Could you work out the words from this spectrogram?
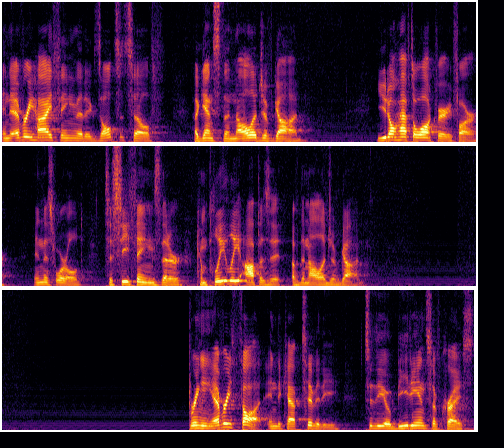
and every high thing that exalts itself against the knowledge of God. You don't have to walk very far in this world to see things that are completely opposite of the knowledge of God. Bringing every thought into captivity to the obedience of Christ.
